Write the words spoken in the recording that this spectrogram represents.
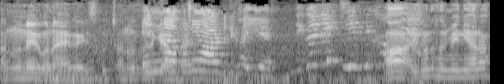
अनु ने भी बनाया गाइस कुछ। अनु ने इनने क्या अपनी आर्ट दिखाई है। निकल एक चीज़ दिखाओ। हाँ इसमें तो समझ में नहीं आ रहा।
